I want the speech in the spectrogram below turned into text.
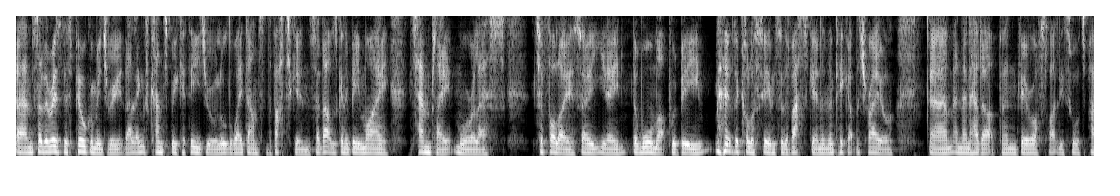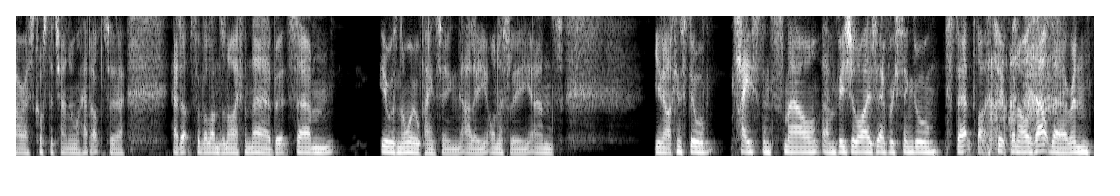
Um, so there is this pilgrimage route that links Canterbury Cathedral all the way down to the Vatican. So that was going to be my template more or less to follow. So you know the warm up would be the Colosseum to the Vatican and then pick up the trail, um, and then head up and veer off slightly towards Paris, cross the Channel, head up to head up to the London Eye from there. But um, it was an oil painting, Ali, honestly, and you know I can still taste and smell and visualize every single step that I took when I was out there, and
